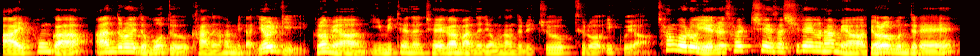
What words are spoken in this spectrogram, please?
아이폰과 안드로이드 모두 가능합니다. 열기. 그러면 이 밑에는 제가 만든 영상들이 쭉 들어 있고요. 참고로 얘를 설치해서 실행을 하면 여러분들의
